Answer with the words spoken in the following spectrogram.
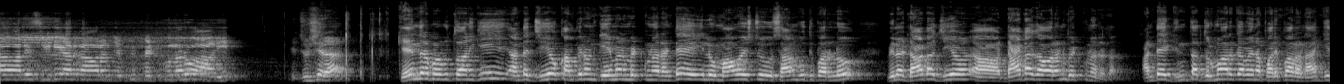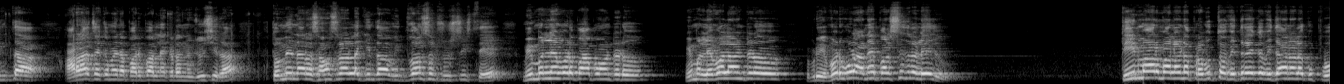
కావాలి సిడిఆర్ కావాలని చెప్పి పెట్టుకున్నారు. ఆ ఇది చూసారా? కేంద్ర ప్రభుత్వానికి అంటే జియో కంపెనీకి ఏమని పెట్టుకున్నారంటే వీళ్ళు మావోయిస్టు సానుభూతి పరులు వీళ్ళ డాటా జియో డాటా కావాలని పెట్టుకున్నారట. అంటే ఇంత దుర్మార్గమైన పరిపాలన ఇంత అరాచకమైన పరిపాలన ఎక్కడ చూసిరా? తొమ్మిదిన్నర సంవత్సరాల కింద విధ్వంసం సృష్టిస్తే మిమ్మల్ని ఎవడు పాపం అంటాడు? మిమ్మల్ని ఎవరు అంటాడు? ఇప్పుడు ఎవడు కూడా అనే పరిస్థితిలో లేదు. తీన్మార్ ప్రభుత్వ వ్యతిరేక విధానాలకు పో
